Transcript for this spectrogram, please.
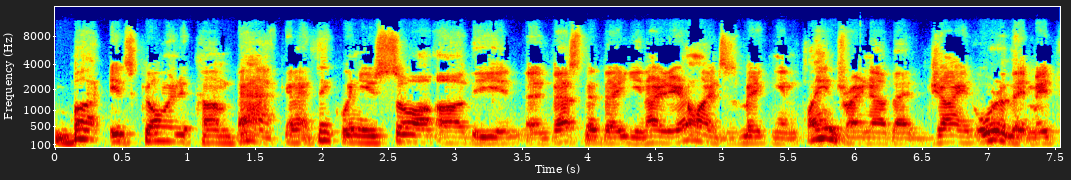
but it's going to come back. And I think when you saw uh, the investment that United Airlines is making in planes right now, that giant order they made,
